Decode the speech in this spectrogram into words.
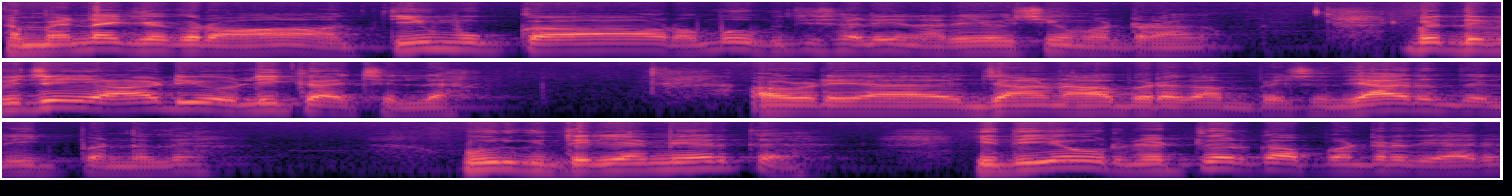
நம்ம என்ன கேட்குறோம் திமுக ரொம்ப புத்திசாலியாக நிறைய விஷயம் பண்ணுறாங்க இப்போ இந்த விஜய் ஆடியோ லீக் ஆச்சுல்ல? அவருடைய ஜான் ஆபரகாம் பேசுனது. யார் இந்த லீக் பண்ணது? ஊருக்கு தெரியாமையே இருக்கு? இதையே ஒரு நெட்ஒர்க்காக பண்ணுறது யார்?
